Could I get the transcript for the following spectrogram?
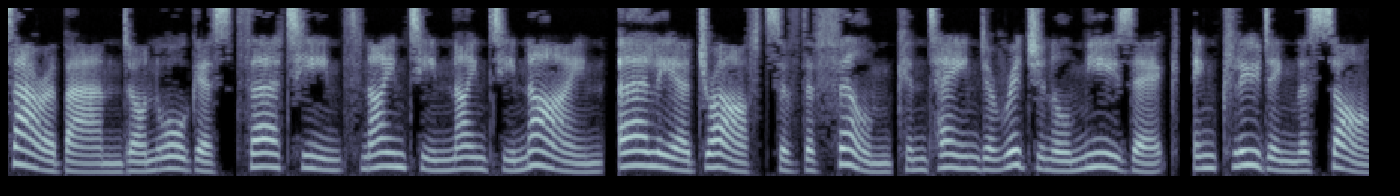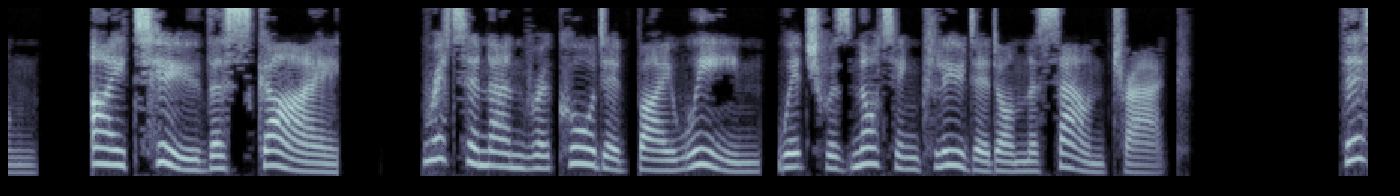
Sarabande on August 13, 1999. Earlier drafts of the film contained original music, including the song, I to the Sky, written and recorded by Ween, which was not included on the soundtrack. This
